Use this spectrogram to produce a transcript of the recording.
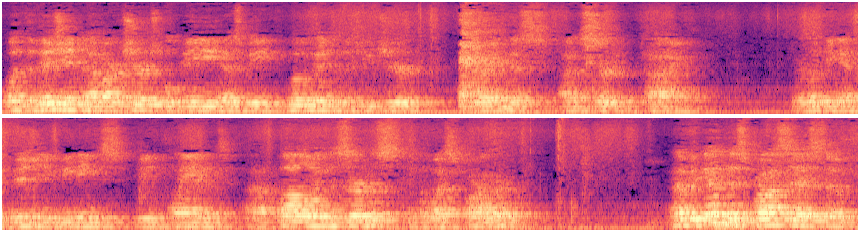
what the vision of our church will be as we move into the future during this uncertain time. We're looking at the visioning meetings being planned uh, following the service in the West Parlor. I've begun this process of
